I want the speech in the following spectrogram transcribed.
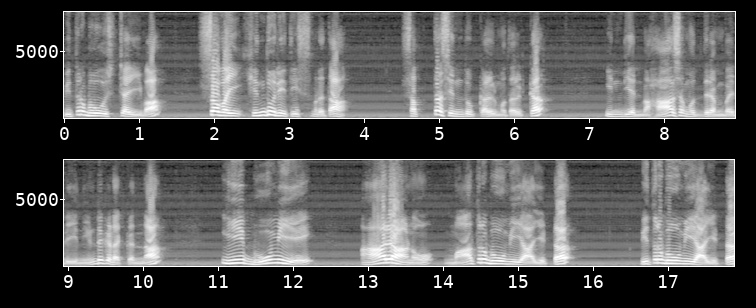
പിതൃഭൂശ്ചൈവ സവൈ ഹിന്ദുരീതി സ്മൃത. സപ്തസിന്ധുക്കൾ മുതൽക്ക് ഇന്ത്യൻ മഹാസമുദ്രം വരെ നീണ്ടുകിടക്കുന്ന ഈ ഭൂമിയെ ആരാണോ മാതൃഭൂമിയായിട്ട് പിതൃഭൂമിയായിട്ട്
